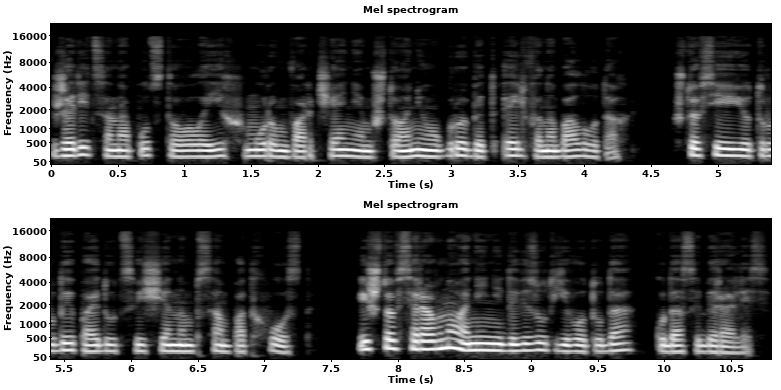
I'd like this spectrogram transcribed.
жрица напутствовала их хмурым ворчанием, что они угробят эльфа на болотах, что все ее труды пойдут священным псам под хвост, и что все равно они не довезут его туда, куда собирались.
